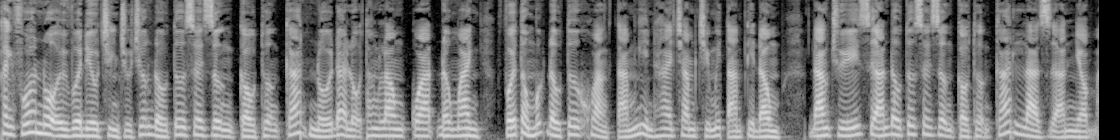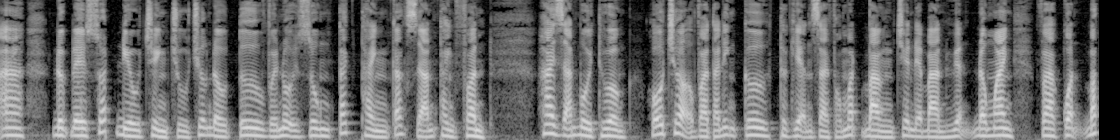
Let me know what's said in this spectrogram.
Thành phố Hà Nội vừa điều chỉnh chủ trương đầu tư xây dựng cầu Thượng Cát nối đại lộ Thăng Long qua Đông Anh với tổng mức đầu tư khoảng 8.298 tỷ đồng. Đáng chú ý, dự án đầu tư xây dựng cầu Thượng Cát là dự án nhóm A, được đề xuất điều chỉnh chủ trương đầu tư với nội dung tách thành các dự án thành phần. Hai dự án bồi thường, hỗ trợ và tái định cư thực hiện giải phóng mặt bằng trên địa bàn huyện Đông Anh và quận Bắc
